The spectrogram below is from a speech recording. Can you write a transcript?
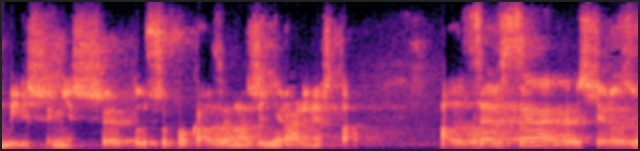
більше ніж ту, що показує наш генеральний штаб. Але це все ще раз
